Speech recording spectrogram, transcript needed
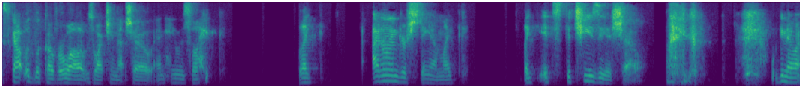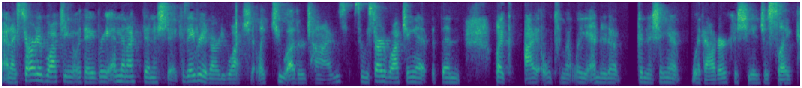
Scott would look over while I was watching that show and he was like, like, I don't understand. Like, like it's the cheesiest show. Like, you know, and I started watching it with Avery and then I finished it because Avery had already watched it like two other times. So we started watching it, but then like I ultimately ended up finishing it without her because she had just like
